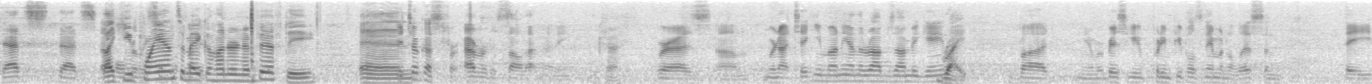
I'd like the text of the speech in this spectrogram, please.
that's that's. Like you plan to make 150, and It took us forever to sell that many. Okay. Whereas um, we're not taking money on the Rob Zombie game. Right. But you know, we're basically putting people's name on the list, and they.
